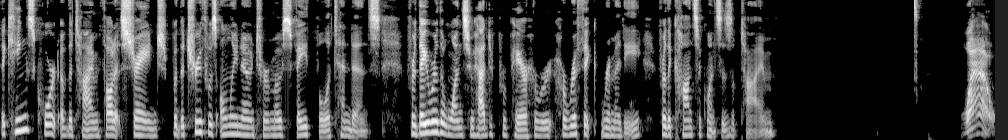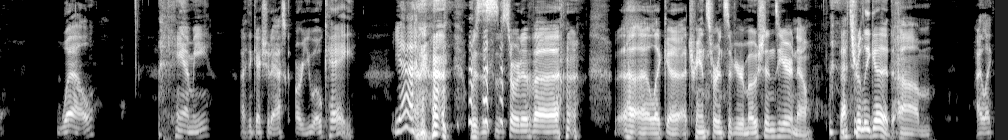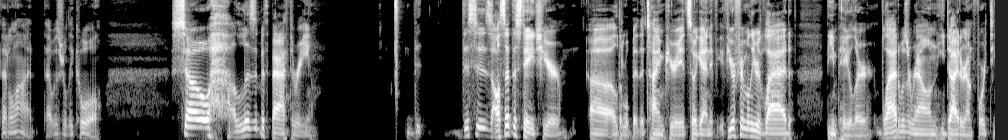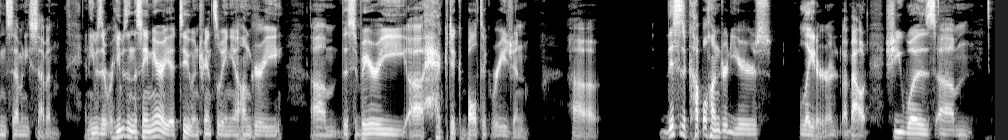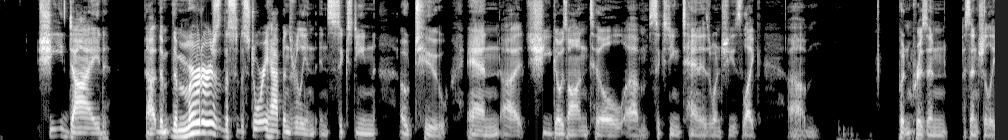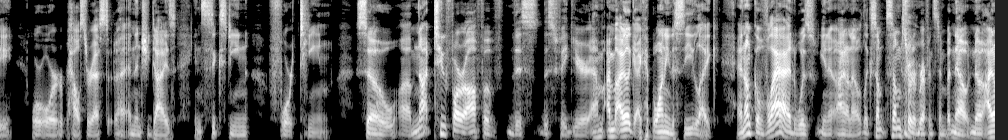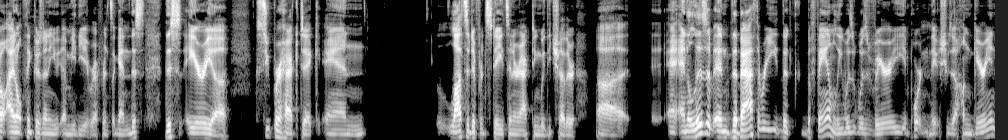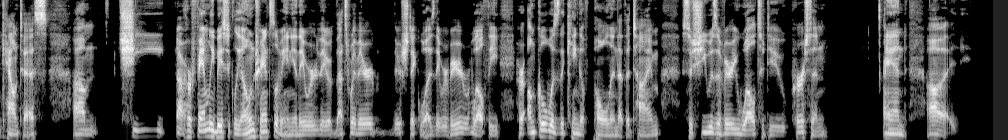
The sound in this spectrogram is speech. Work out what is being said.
The king's court of the time thought it strange, but the truth was only known to her most faithful attendants, for they were the ones who had to prepare her horrific remedy for the consequences of time. Wow. Well, Cami, I think I should ask, are you okay? Yeah. Was this some sort of uh, uh like a, a, transference of your emotions here? No. That's really good. Um I like that a lot. That was really cool. So, Elizabeth Bathory. Th- this is, I'll set the stage here uh, a little bit, the time period. So, again, if, if you're familiar with Vlad the Impaler, Vlad was around, he died around 1477. And he was, he was in the same area too, in Transylvania, Hungary, um, this very uh, hectic Baltic region. Uh, this is a couple hundred years later about she was um, she died. Uh, the the murders the the story happens really in in sixteen oh two, and uh, she goes on till um, sixteen ten is when she's like um, put in prison essentially or or house arrest, uh, and then she dies in sixteen fourteen. So um, not too far off of this this figure. I'm, I'm I like I kept wanting to see like and Uncle Vlad was you know I don't know like some some sort of reference to him, but no no I don't I don't think there's any immediate reference. Again, this this area super hectic and lots of different states interacting with each other. Uh, and Elizabeth and the Bathory the the family was was very important. She was a Hungarian countess. Um, she uh, her family basically owned Transylvania. They were they were, that's where their their shtick was. They were very wealthy. Her uncle was the king of Poland at the time, so she was a very well-to-do person. And uh,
